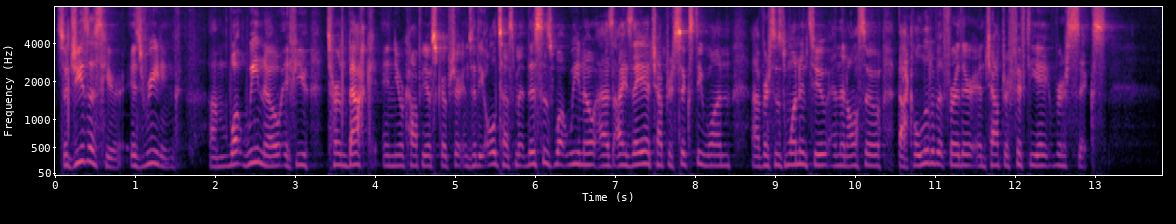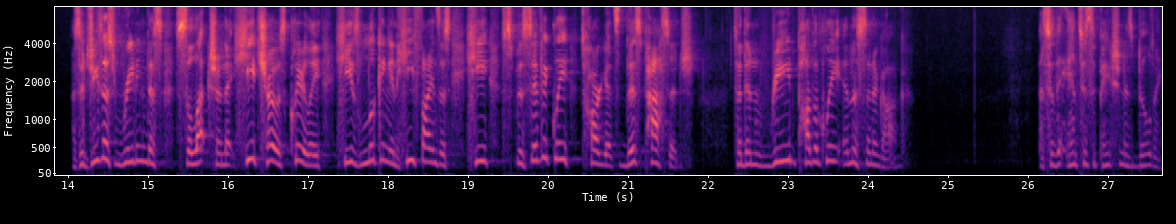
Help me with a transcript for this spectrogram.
So Jesus here is reading um, what we know, if you turn back in your copy of Scripture into the Old Testament, this is what we know as Isaiah chapter 61, uh, verses 1 and 2, and then also back a little bit further in chapter 58, verse 6. So, Jesus reading this selection that he chose clearly, he's looking and he finds this. He specifically targets this passage to then read publicly in the synagogue. And so the anticipation is building.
